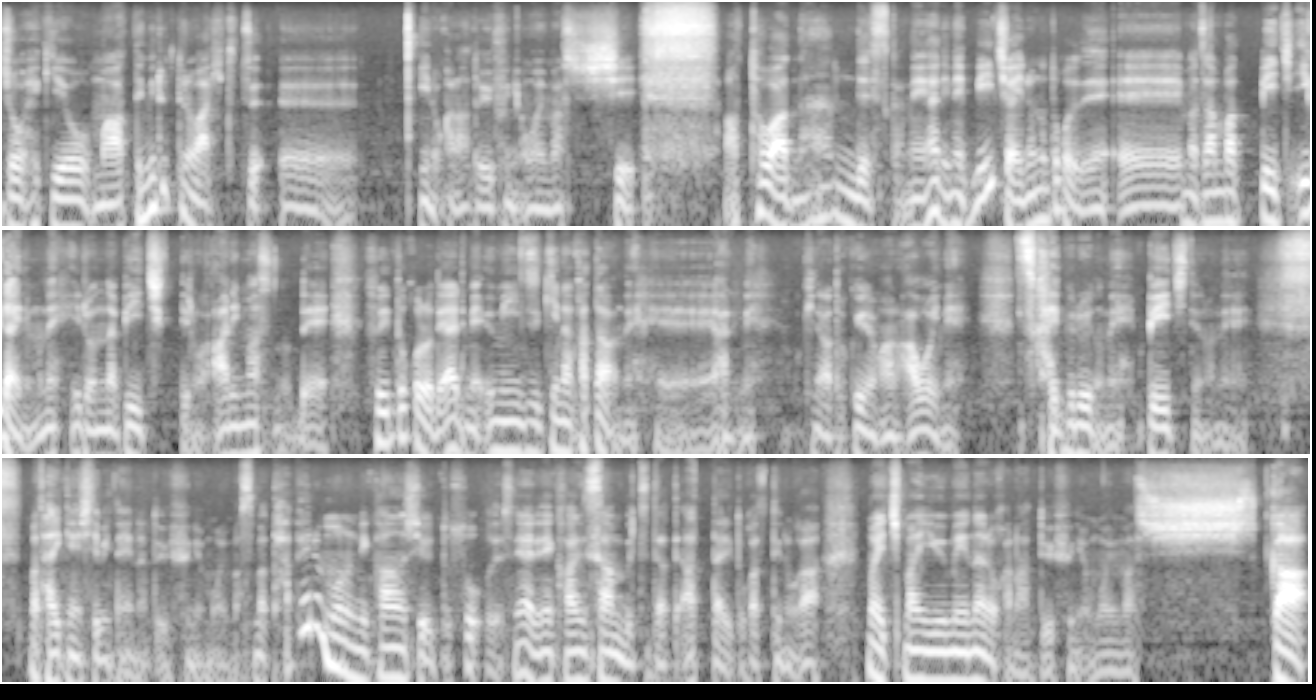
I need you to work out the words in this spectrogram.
城壁を回ってみるっていうのは一つ、えー、いいのかなというふうに思いますし、あとは何ですかね、やはりね、ビーチはいろんなところで、えー、まあ、ザンバビーチ以外にもね、いろんなビーチっていうのがありますので、そういうところでやはりね、海好きな方はね、えー、やはりね、沖縄特有のあの青いね、スカイブルーのね、ビーチっていうのはね、まあ、体験してみたいなというふうに思います。まあ、食べるものに関して言うと、そうですね、やはりね、海産物だってあったりとかっていうのが、まあ、一番有名なのかなというふうに思いますが、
